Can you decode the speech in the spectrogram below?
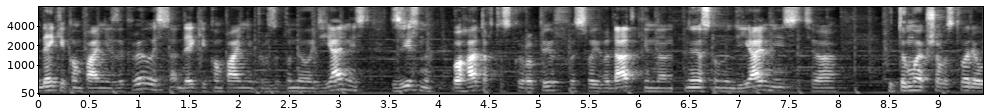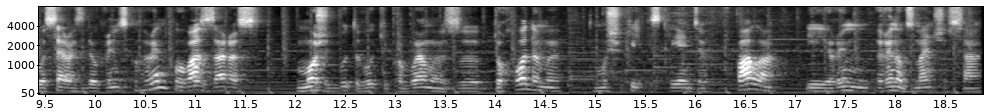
Деякі компанії закрилися, деякі компанії призупинили діяльність. Звісно, багато хто скоротив свої видатки на неосновну діяльність. Е, І тому, якщо ви створювали сервіс для українського ринку, у вас зараз можуть бути великі проблеми з доходами, тому що кількість клієнтів впала і ринок зменшився,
